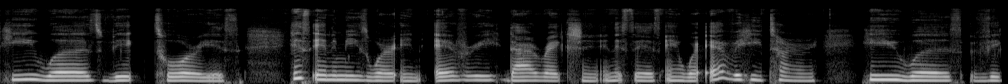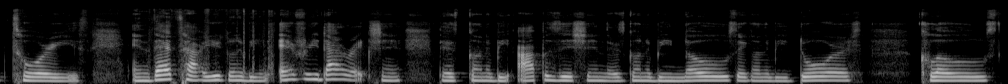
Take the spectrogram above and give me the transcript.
he was victorious. His enemies were in every direction, and it says, and wherever he turned, he was victorious. And that's how you're going to be in every direction. There's going to be opposition, there's going to be no's, there's going to be doors closed.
